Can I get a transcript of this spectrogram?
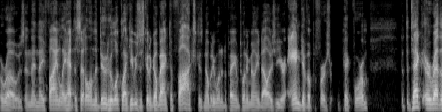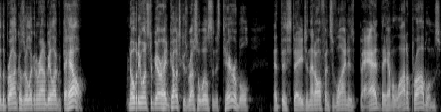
a rose. And then they finally had to settle on the dude who looked like he was just going to go back to Fox because nobody wanted to pay him twenty million dollars a year and give up a first pick for him. But the tech, or rather, the Broncos are looking around and being like, "What the hell? Nobody wants to be our head coach because Russell Wilson is terrible at this stage, and that offensive line is bad. They have a lot of problems."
